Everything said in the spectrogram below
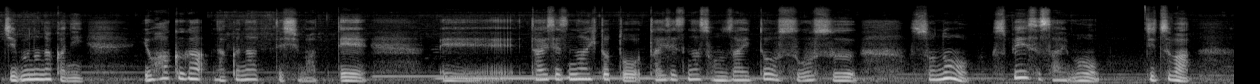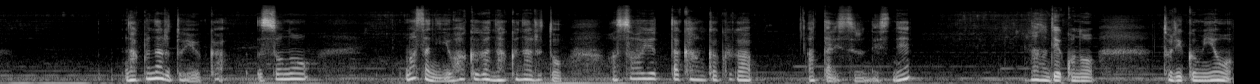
自分の中に余白がなくなってしまって、えー、大切な人と大切な存在と過ごすそのスペースさえも実はなくなるというかそのまさに余白がなくなるとそういった感覚があったりするんですね。なのでこの取り組みを、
